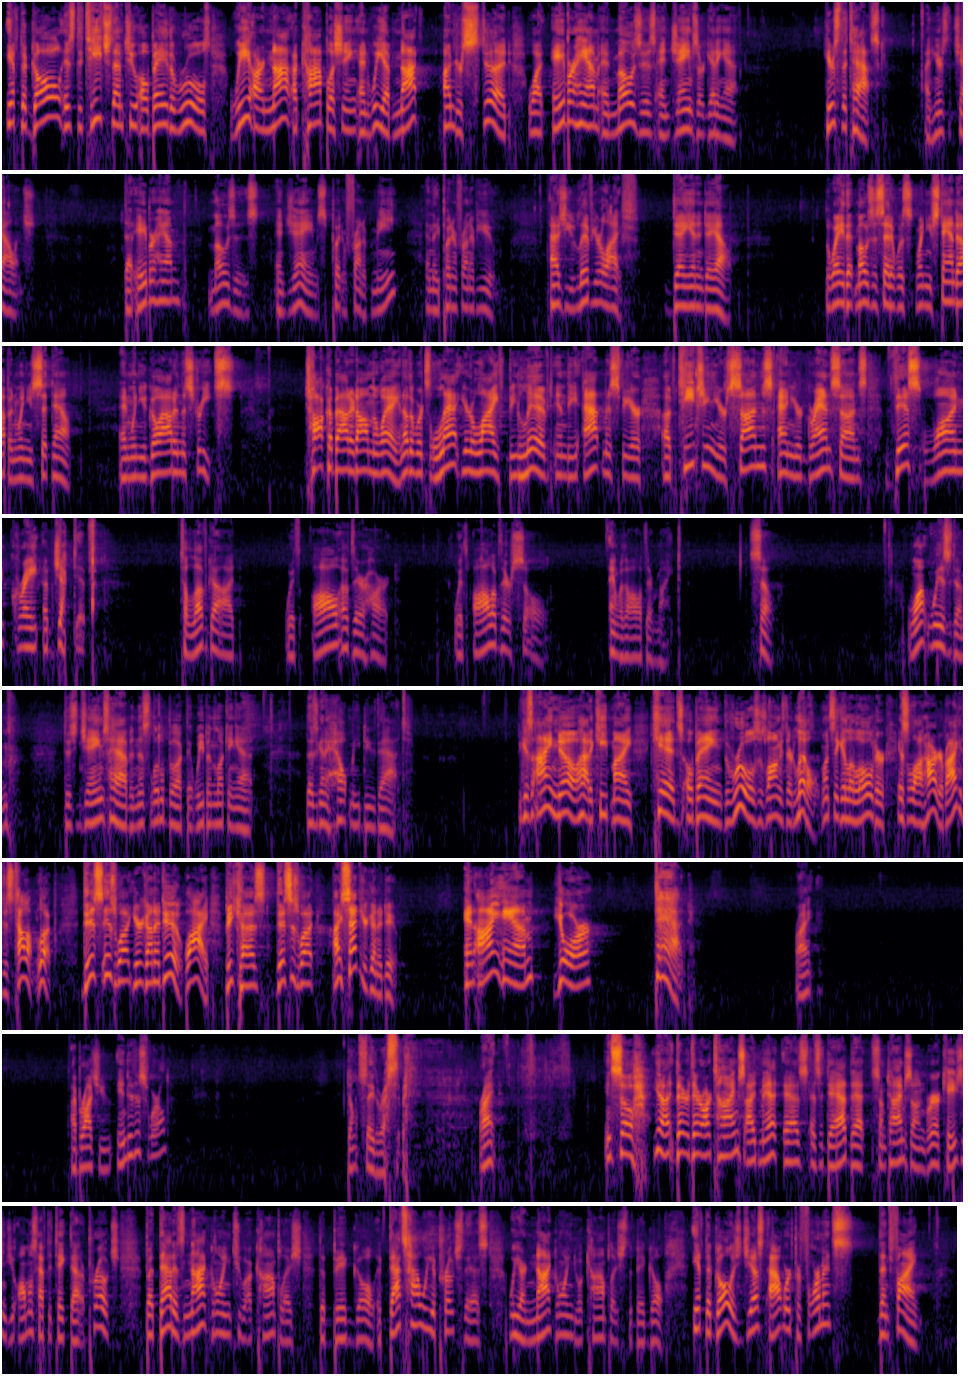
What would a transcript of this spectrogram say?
If the goal is to teach them to obey the rules, we are not accomplishing and we have not understood what Abraham and Moses and James are getting at. Here's the task, and here's the challenge that Abraham, Moses, and James put in front of me and they put in front of you as you live your life day in and day out. The way that Moses said it was when you stand up and when you sit down, and when you go out in the streets. Talk about it on the way. In other words, let your life be lived in the atmosphere of teaching your sons and your grandsons this one great objective to love God with all of their heart with all of their soul and with all of their might. So, what wisdom does James have in this little book that we've been looking at that's going to help me do that? Because I know how to keep my kids obeying the rules as long as they're little. Once they get a little older, it's a lot harder. But I can just tell them, look, this is what you're going to do. Why? Because this is what I said you're going to do and I am your dad. Right? I brought you into this world. Don't say the rest of it. right? And so, you know, there, there are times, I admit, as, as a dad, that sometimes on rare occasions you almost have to take that approach. But that is not going to accomplish the big goal. If that's how we approach this, we are not going to accomplish the big goal. If the goal is just outward performance, then fine.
